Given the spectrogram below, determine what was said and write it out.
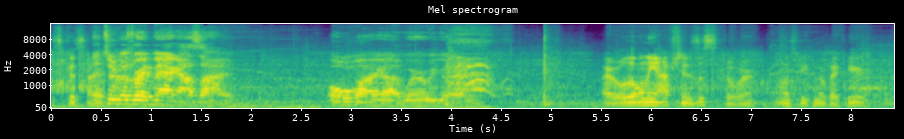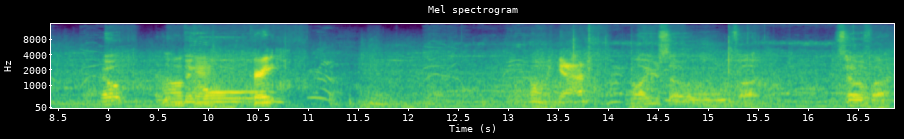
It's a good sign. That took us right back outside. Oh my god, where are we going? Alright, well, the only option is this door. Unless we can go back here. nope. There's a big Okay, great. Oh my god. Oh, you're so fucked. So fucked.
